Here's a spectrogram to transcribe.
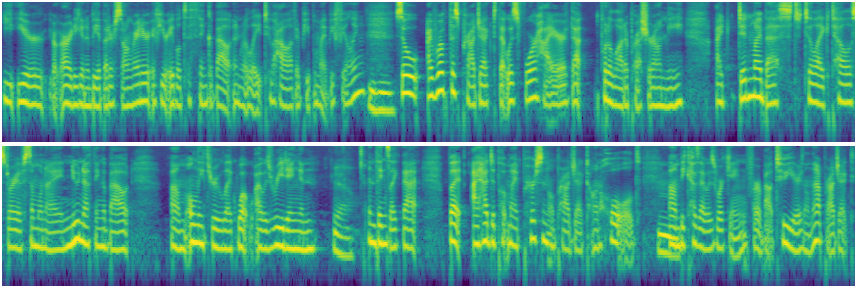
you're you're already going to be a better songwriter if you're able to think about and relate to how other people might be feeling. Mm-hmm. So I wrote this project that was for hire that put a lot of pressure on me. I did my best to like tell a story of someone I knew nothing about, um, only through like what I was reading and yeah. and things like that. But I had to put my personal project on hold um, because I was working for about two years on that project.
